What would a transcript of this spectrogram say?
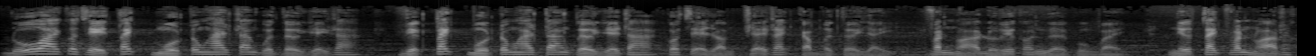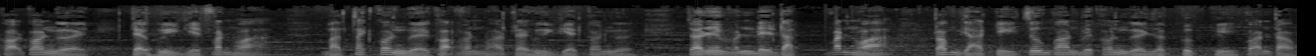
Đố ai có thể tách một trong hai trang của tờ giấy ra. Việc tách một trong hai trang tờ giấy ra có thể làm xé rách cả một tờ giấy. Văn hóa đối với con người cũng vậy nếu tách văn hóa ra khỏi con người, sẽ hủy diệt văn hóa. Mà tách con người khỏi văn hóa, sẽ hủy diệt con người. Cho nên vấn đề đặt văn hóa trong giá trị tương quan với con người là cực kỳ quan trọng.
